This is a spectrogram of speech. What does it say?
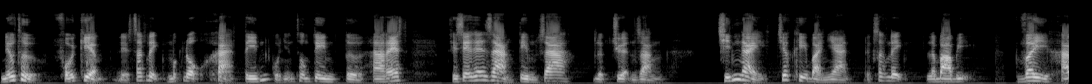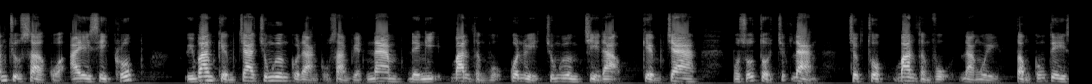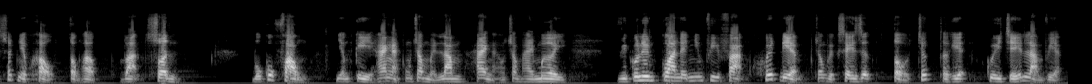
Nếu thử phối kiểm để xác định mức độ khả tín của những thông tin từ Harris thì sẽ dễ dàng tìm ra được chuyện rằng 9 ngày trước khi bà Nhàn được xác định là bà bị vây khám trụ sở của IAC Group, Ủy ban Kiểm tra Trung ương của Đảng Cộng sản Việt Nam đề nghị Ban Thường vụ Quân ủy Trung ương chỉ đạo kiểm tra một số tổ chức đảng trực thuộc Ban Thường vụ Đảng ủy Tổng Công ty xuất nhập khẩu tổng hợp Vạn Xuân, Bộ Quốc phòng nhiệm kỳ 2015-2020 vì có liên quan đến những vi phạm khuyết điểm trong việc xây dựng tổ chức thực hiện quy chế làm việc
